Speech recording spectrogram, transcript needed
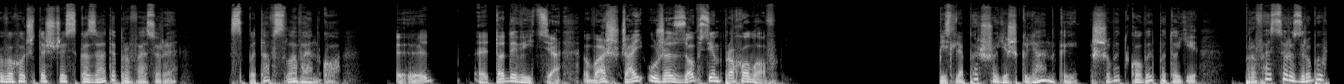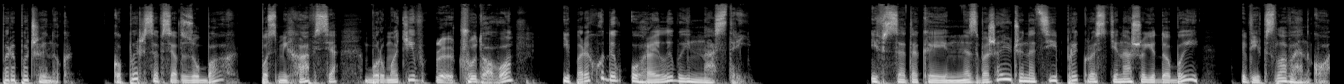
Ви хочете щось сказати, професоре? спитав Славенко. Е, е, Та дивіться, ваш чай уже зовсім прохолов. Після першої шклянки, швидко випитої, професор зробив перепочинок, копирсався в зубах, посміхався, бурмотів «Е, Чудово. і переходив у грайливий настрій. І все таки, незважаючи на ці прикрості нашої доби, вів Славенко,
